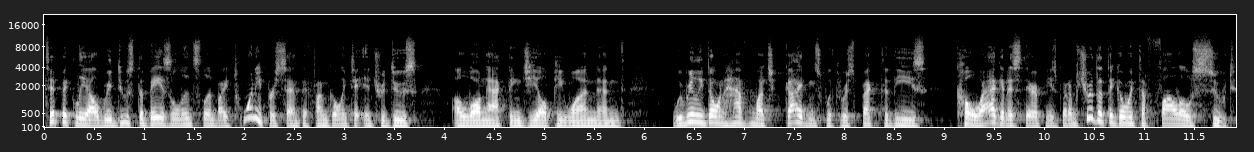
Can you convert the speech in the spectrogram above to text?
typically I'll reduce the basal insulin by 20% if I'm going to introduce a long acting GLP 1. And we really don't have much guidance with respect to these co-agonist therapies, but I'm sure that they're going to follow suit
